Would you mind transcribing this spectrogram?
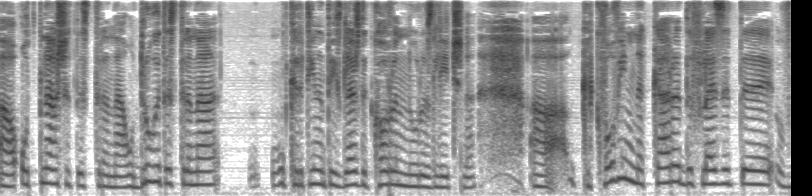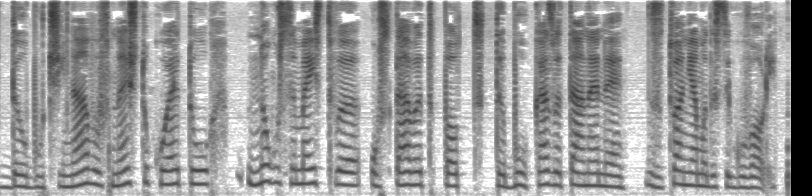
а, от нашата страна. От другата страна картината изглежда коренно различна. А, какво ви накара да влезете в дълбочина, в нещо, което много семейства остават под табу? Казват, а не, не, за това няма да се говори.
